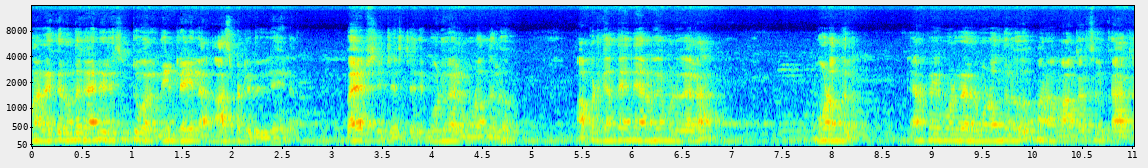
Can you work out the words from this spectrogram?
మా దగ్గర ఉంది కానీ రిసిప్ట్ వాళ్ళు దీంట్లో వేయాల హాస్పిటల్ బిల్ వేయాల. బయాప్సీ టెస్ట్ అది మూడు వేల మూడు వందలు. అప్పటికి ఎంత అయింది? ఎనభై మూడు వేల మూడు వందలు. ఎనభై మూడు వేల మూడు వందలు మన మా ఖర్చులు కాక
